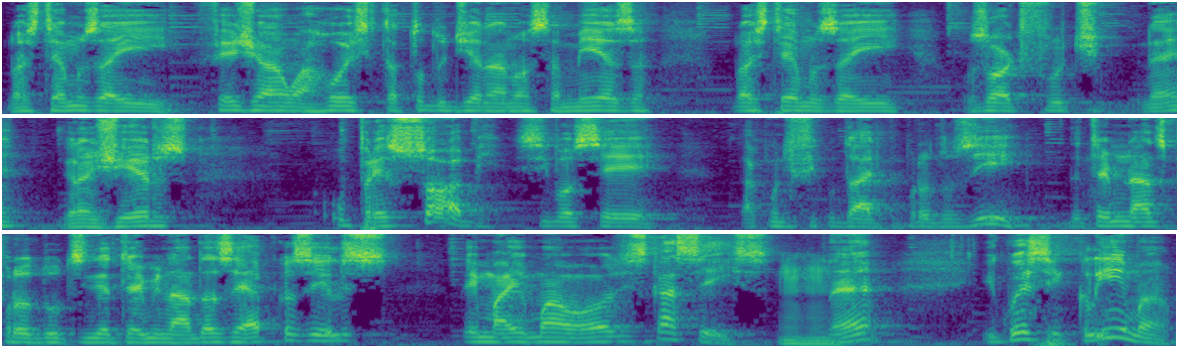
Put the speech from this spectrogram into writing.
Nós temos aí feijão, arroz que está todo dia na nossa mesa. Nós temos aí os hortifruti, né? Granjeiros. O preço sobe. Se você está com dificuldade para produzir, determinados produtos em determinadas épocas eles têm mais, maior escassez, né? E com esse clima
